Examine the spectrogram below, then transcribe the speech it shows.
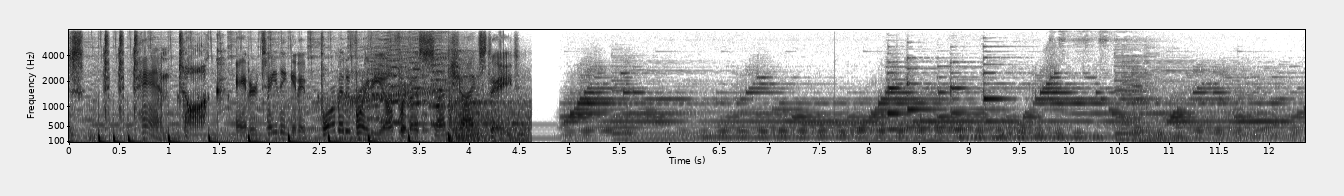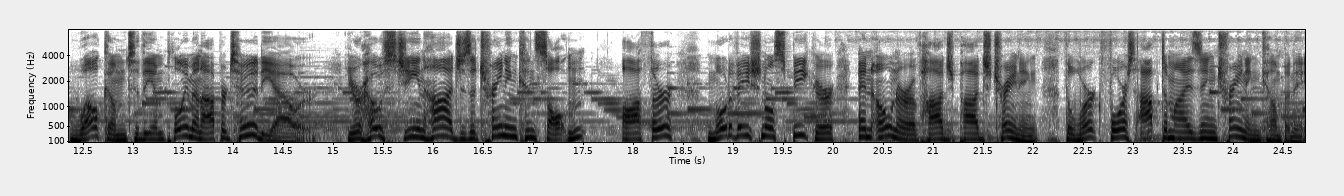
Opportunities. Tan Talk. Entertaining and informative radio for the Sunshine State. Welcome to the Employment Opportunity Hour. Your host, Gene Hodge, is a training consultant, author, motivational speaker, and owner of Hodgepodge Training, the workforce optimizing training company.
